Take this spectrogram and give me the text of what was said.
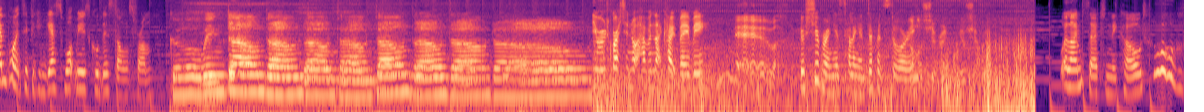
10 points if you can guess what musical this song's from. Going down, down, down, down, down, down, down, down. You're regretting not having that coat, baby? No. Your shivering is telling a different story. I'm not shivering. You're shivering. Well, I'm certainly cold. Whew.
